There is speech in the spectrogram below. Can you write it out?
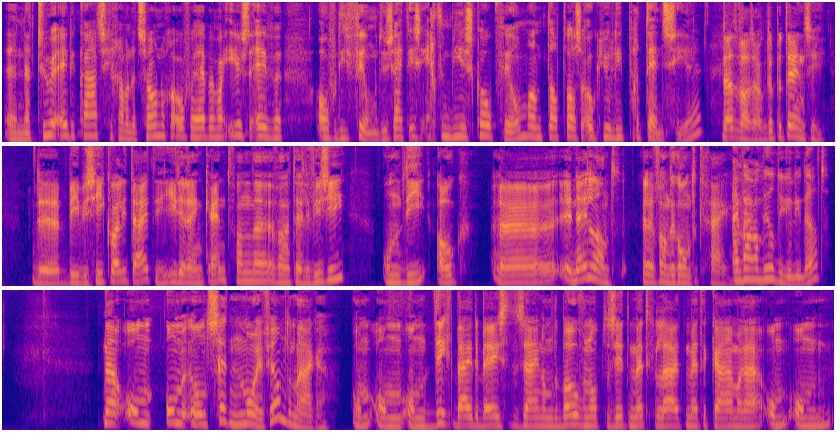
uh, natuureducatie. Gaan we het zo nog over hebben. Maar eerst even over die film. U zei het is echt een bioscoopfilm, want dat was ook jullie pretentie, hè? Dat was ook de pretentie. De BBC-kwaliteit, die iedereen kent van de, van de televisie... om die ook in Nederland van de grond te krijgen. En waarom wilden jullie dat? Nou, om, om een ontzettend mooie film te maken. Om, om, om dicht bij de beesten te zijn, om er bovenop te zitten met geluid, met de camera. Om, om,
